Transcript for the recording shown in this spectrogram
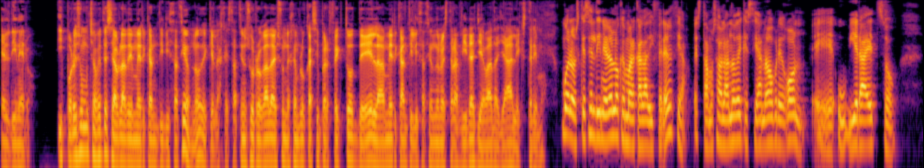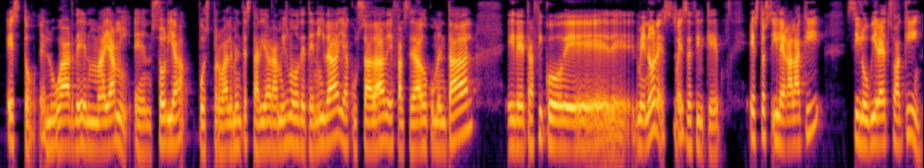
El dinero. Y por eso muchas veces se habla de mercantilización, ¿no? De que la gestación subrogada es un ejemplo casi perfecto de la mercantilización de nuestras vidas llevada ya al extremo. Bueno, es que es el dinero lo que marca la diferencia. Estamos hablando de que si Ana Obregón eh, hubiera hecho esto en lugar de en Miami, en Soria, pues probablemente estaría ahora mismo detenida y acusada de falsedad documental y de tráfico de, menores. Es decir, que esto es ilegal aquí. Si lo hubiera hecho aquí,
